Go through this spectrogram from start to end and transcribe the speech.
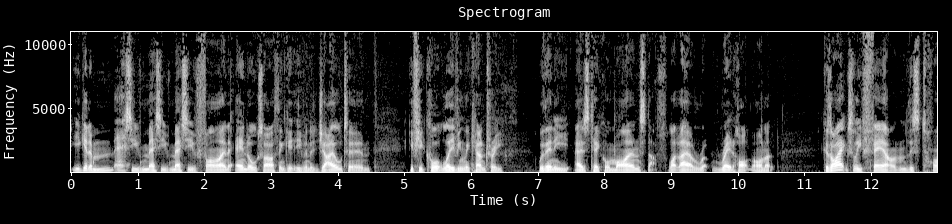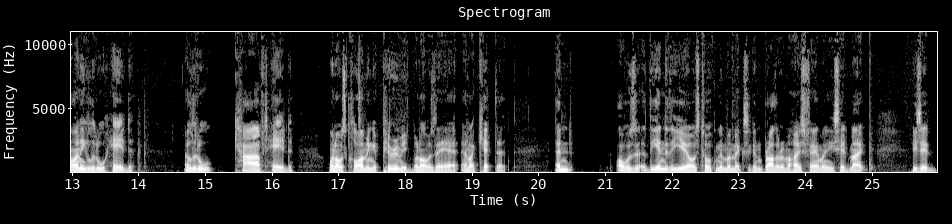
you get a massive, massive, massive fine, and also I think even a jail term if you're caught leaving the country with any Aztec or Mayan stuff. Like they are r- red hot on it. Because I actually found this tiny little head, a little carved head, when I was climbing a pyramid when I was there, and I kept it. And I was at the end of the year, I was talking to my Mexican brother and my host family, and he said, "Mate," he said,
